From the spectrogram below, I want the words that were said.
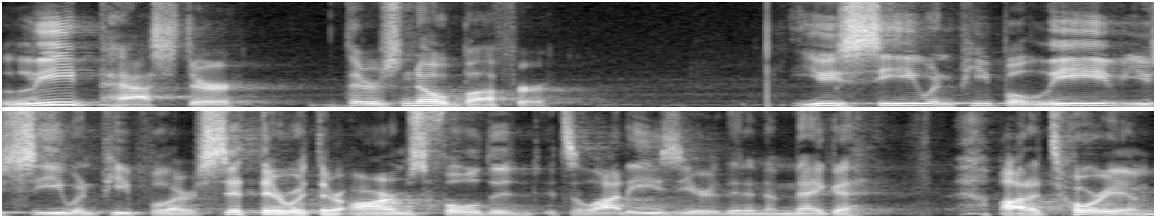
lead pastor. There's no buffer. You see when people leave, you see when people are sit there with their arms folded. It's a lot easier than in a mega auditorium.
